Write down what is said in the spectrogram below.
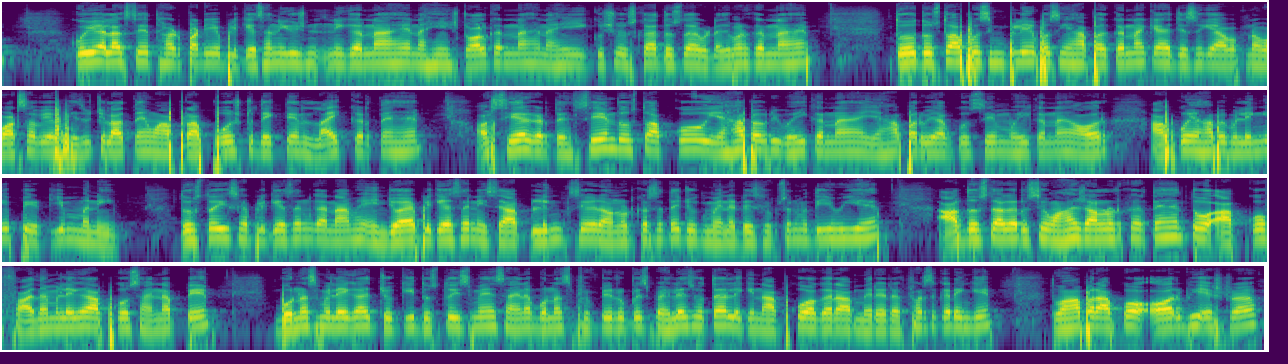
कोई अलग से थर्ड पार्टी एप्लीकेशन यूज़ नहीं करना है, ना ही इंस्टॉल करना है, ना ही कुछ उसका दोस्तों एडवर्टाइजमेंट करना है। तो दोस्तों, आपको सिंपली बस यहाँ पर करना क्या है, जैसे कि आप अपना व्हाट्सअप या फेसबुक चलाते हैं, वहाँ पर आप पोस्ट देखते हैं लाइक करते हैं और शेयर करते हैं। सेम दोस्तों, आपको यहाँ पर भी वही करना है, यहाँ पर भी आपको सेम वही करना है और आपको यहाँ पर मिलेंगे पेटीएम मनी दोस्तों, इस एप्लीकेशन का नाम है एन्जॉय एप्लीकेशन इसे आप लिंक से डाउनलोड कर सकते हैं, जो कि मैंने डिस्क्रिप्शन में दी हुई है। आप दोस्तों, अगर उसे वहाँ से डाउनलोड करते हैं तो आपको फ़ायदा मिलेगा, आपको साइनअप पे बोनस मिलेगा, जो कि दोस्तों, इसमें साइनअप बोनस फिफ्टी रुपीज़ पहले से होता है, लेकिन आपको अगर आप मेरे रेफर से करेंगे तो वहाँ पर आपको और भी एक्स्ट्रा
